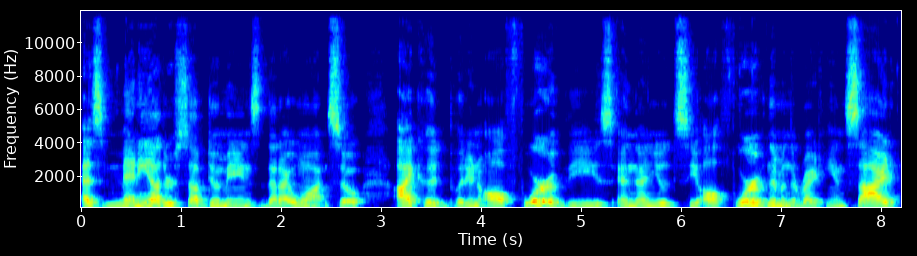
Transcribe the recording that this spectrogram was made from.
as many other subdomains that I want. So I could put in all four of these and then you'd see all four of them on the right hand side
